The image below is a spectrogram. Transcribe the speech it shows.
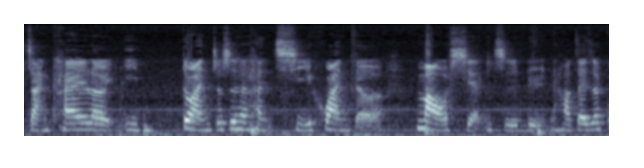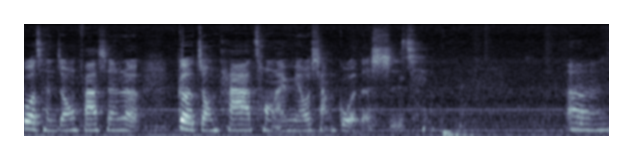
展开了一段就是很奇幻的冒险之旅，然后在这过程中发生了各种他从来没有想过的事情。嗯，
